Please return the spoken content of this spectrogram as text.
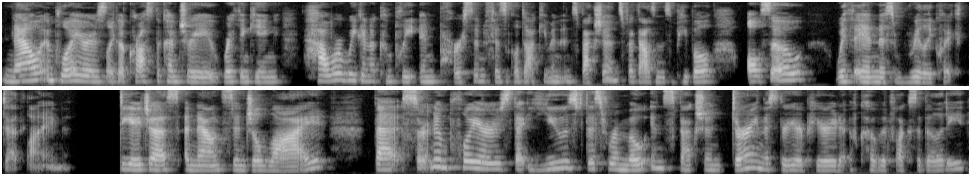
now employers like across the country were thinking, how are we going to complete in-person physical document inspections for thousands of people also within this really quick deadline? DHS announced in July that certain employers that used this remote inspection during this three year period of COVID flexibility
